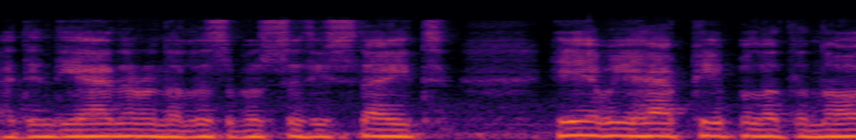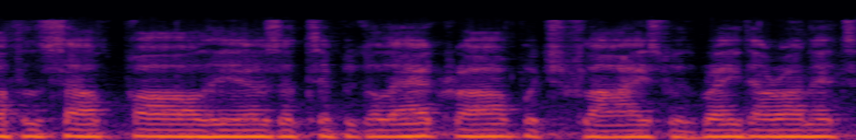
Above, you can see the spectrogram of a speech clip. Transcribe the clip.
at Indiana and Elizabeth City State. Here we have people at the North and South Pole. Here's a typical aircraft which flies with radar on it,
